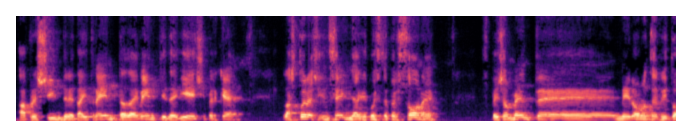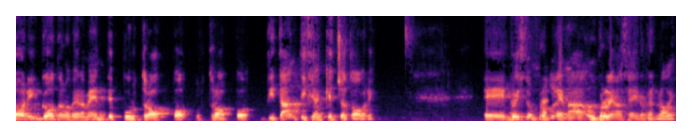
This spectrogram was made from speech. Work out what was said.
a prescindere dai 30, dai 20, dai 10, perché la storia ci insegna che queste persone, specialmente nei loro territori, godono veramente purtroppo, purtroppo di tanti fiancheggiatori. E questo è un problema, un problema serio per noi.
